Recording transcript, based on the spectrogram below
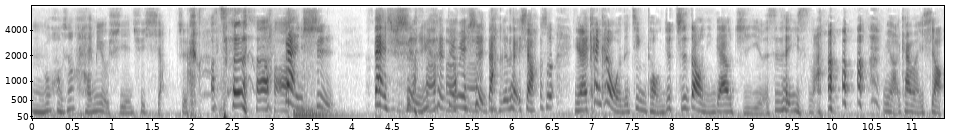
嗯，我好像还没有时间去想这个，啊、真的、啊。但是。但是你看 对面摄影大哥在笑，他说：“你来看看我的镜头，你就知道你应该要质疑了，是这意思吗？” 没有开玩笑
